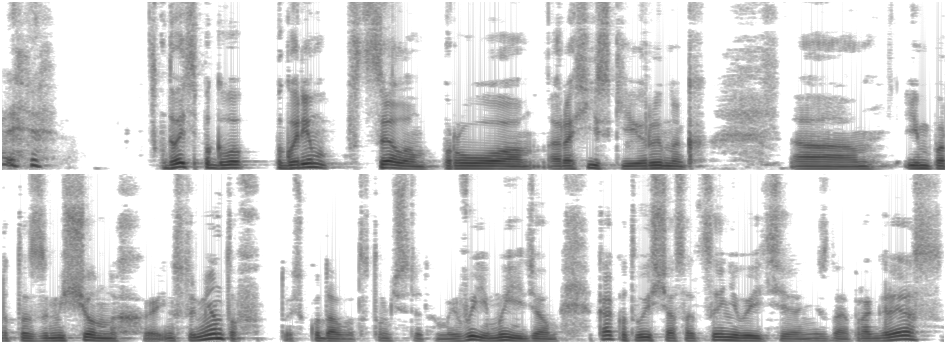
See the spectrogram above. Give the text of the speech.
Давайте поговорим в целом про российский рынок а, импорта замещенных инструментов, то есть куда вот в том числе там и вы, и мы идем. Как вот вы сейчас оцениваете, не знаю, прогресс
